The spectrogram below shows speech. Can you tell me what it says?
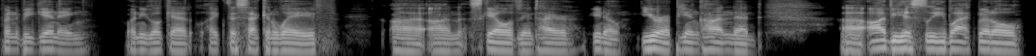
from the beginning when you look at like the second wave uh on scale of the entire you know european continent uh obviously black metal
